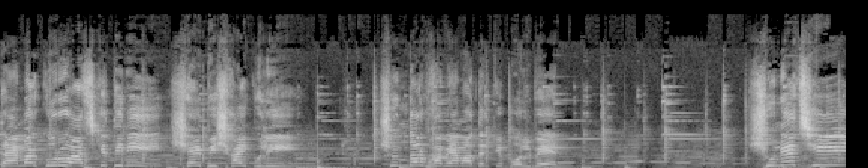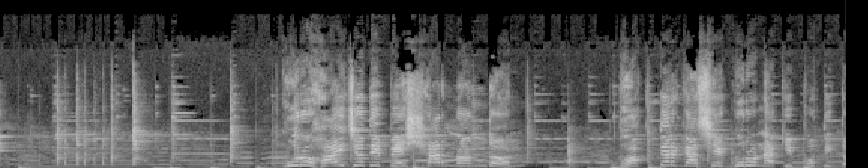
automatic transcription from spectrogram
তাই আমার গুরু আজকে তিনি সেই বিষয়গুলি সুন্দরভাবে আমাদেরকে বলবেন। শুনেছি, গুরু হয় যদি বেশ্যার নন্দন, ভক্তের কাছে গুরু নাকি পতিত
